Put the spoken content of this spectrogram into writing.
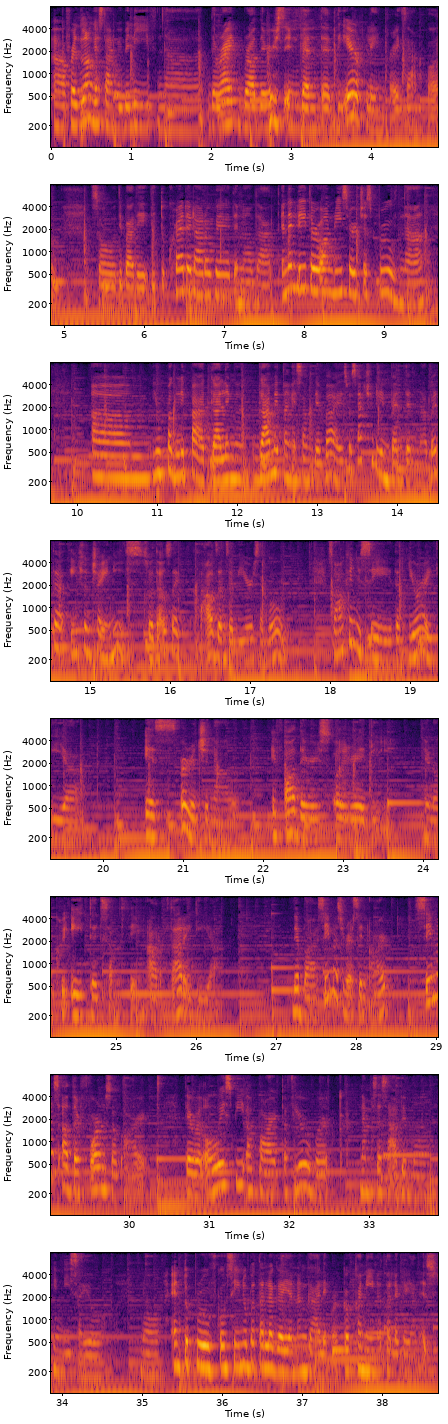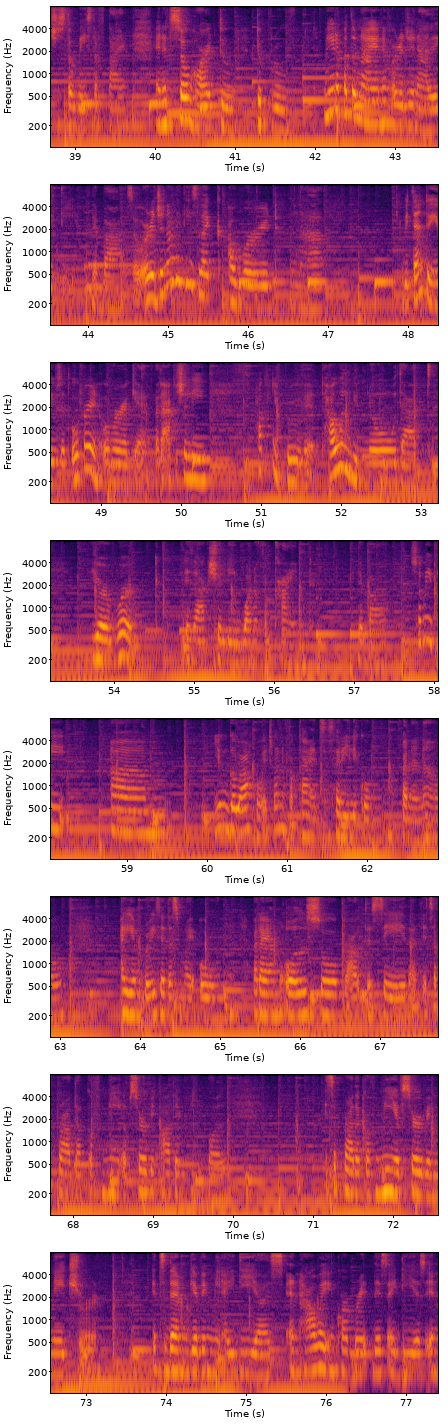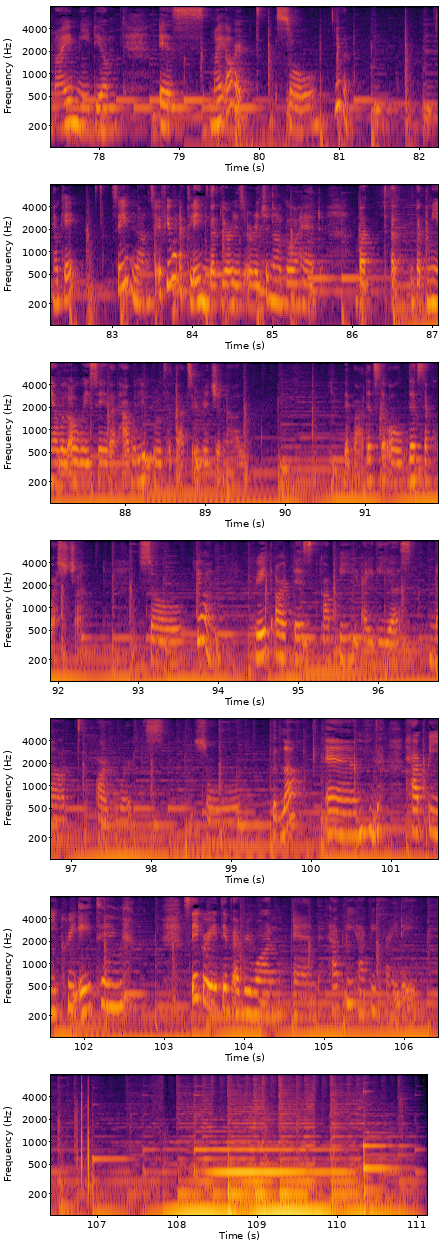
uh, for the longest time, we believe na the Wright brothers invented the airplane, for example. So, di ba, they, they took credit out of it and all that. And then later on, research has proved na um, yung paglipad galing gamit ng isang device was actually invented na by the ancient Chinese. So that was like thousands of years ago. So how can you say that your idea is original if others already, you know, created something out of that idea? Diba? Same as resin art, same as other forms of art, there will always be a part of your work na masasabi mo hindi sa'yo. No? And to prove kung sino ba talaga yan ang galing or kung kanino talaga yan is just a waste of time. And it's so hard to to prove. Mahirap patunayan ng originality, ba? So originality is like a word na we tend to use it over and over again. But actually, how can you prove it? How will you know that your work is actually one of a kind? Diba? So maybe, um, yung gawa ko, it's one of a kind sa sarili kong pananaw. I embrace it as my own, but I am also proud to say that it's a product of me observing other people. It's a product of me observing nature. It's them giving me ideas, and how I incorporate these ideas in my medium is my art. So, yun. Okay? So, yun lang. So, if you want to claim that yours is original, go ahead. But, uh, but me, I will always say that how will you prove that that's original? Diba? That's the, that's the question. So, yun. Great artists copy ideas, not artworks. So, good luck and happy creating. Stay creative, everyone, and happy, happy Friday.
